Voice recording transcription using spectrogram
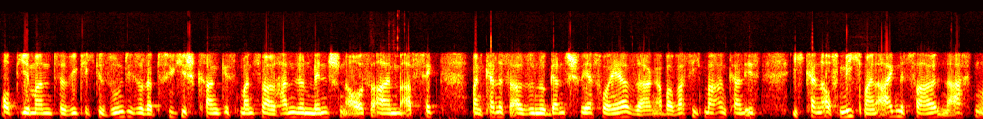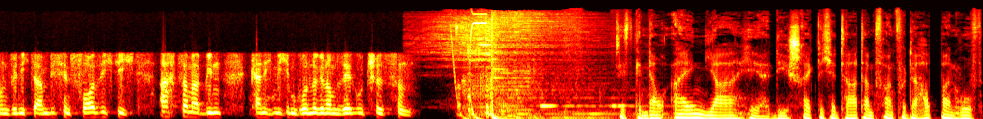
Ob jemand wirklich gesund ist oder psychisch krank ist, manchmal handeln Menschen aus einem Affekt. Man kann es also nur ganz schwer vorhersagen. Aber was ich machen kann, ist, ich kann auf mich, mein eigenes Verhalten achten und wenn ich da ein bisschen vorsichtig, achtsamer bin, kann ich mich im Grunde genommen sehr gut schützen. Es ist genau ein Jahr her, die schreckliche Tat am Frankfurter Hauptbahnhof.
